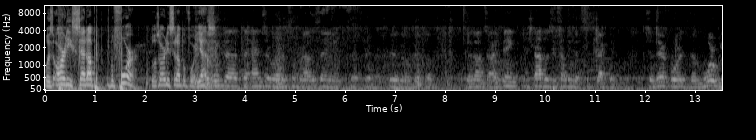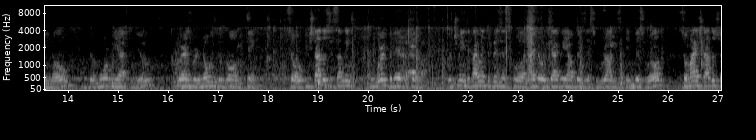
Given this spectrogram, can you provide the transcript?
was already set up before. It was already set up before. yes. I think the, the answer what Simrad is saying is to, clear a little bit of on. So I think Hishtadlus is something that's subjective. So therefore, the more we know, the more we have to do, whereas we're knowing the wrong thing. So Hishtadlus is something to work hateva, which means if I went to business school and I know exactly how business runs in this world, so my Hishtadlus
